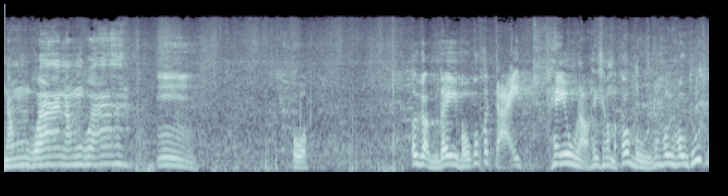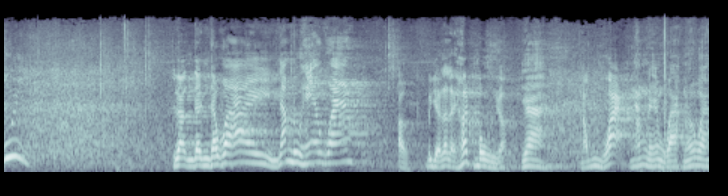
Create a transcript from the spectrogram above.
năm qua năm qua Ừ. Ủa? Ở gần đây bộ có có trại heo nào hay sao mà có mùi nó hôi hôi thúi thúi gần đình đâu có ai dám nuôi heo qua Ờ bây giờ nó lại hết mùi rồi. Dạ. Nóng quá. Nắm để em quạt nữa quan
